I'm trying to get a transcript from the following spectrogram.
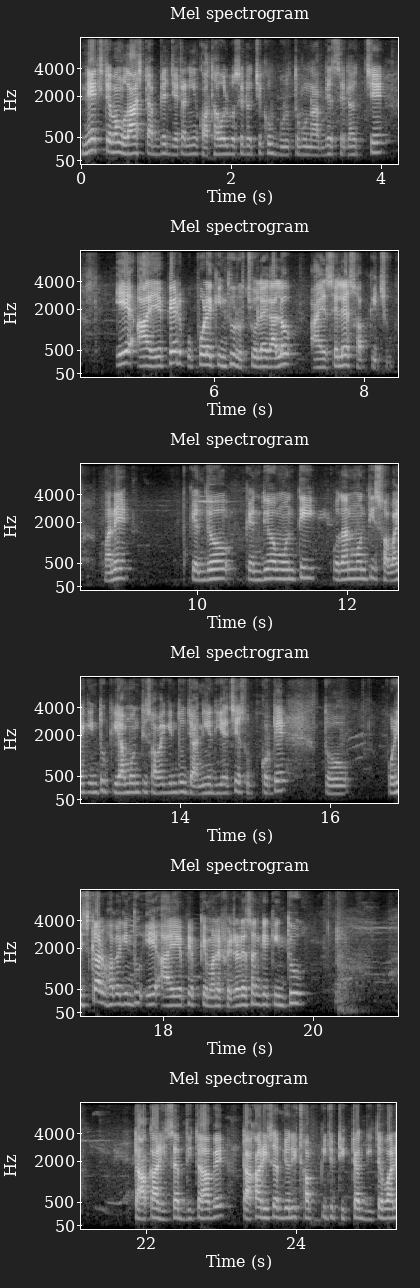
নেক্সট এবং লাস্ট আপডেট যেটা নিয়ে কথা বলব, সেটা হচ্ছে খুব গুরুত্বপূর্ণ আপডেট সেটা হচ্ছে এআইএফ এর উপরে কিন্তু চলে গেল আইএসএল এর সব কিছু মানে কেন্দ্রীয় কেন্দ্রীয় মন্ত্রী, প্রধানমন্ত্রী সবাই কিন্তু, ক্রীড়ামন্ত্রী সবাই কিন্তু জানিয়ে দিয়েছে সুপ্রিম কোর্টে তো পরিষ্কারভাবে কিন্তু এআইএফএফকে মানে ফেডারেশনকে কিন্তু টাকার হিসাব দিতে হবে। টাকার হিসাব যদি সব কিছু ঠিকঠাক দিতে পারে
